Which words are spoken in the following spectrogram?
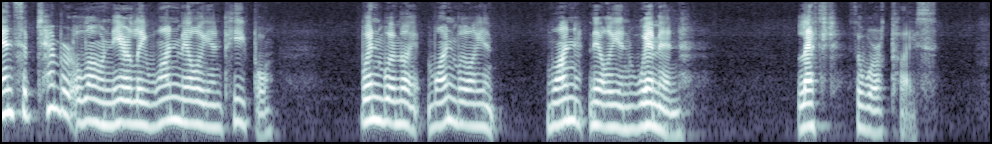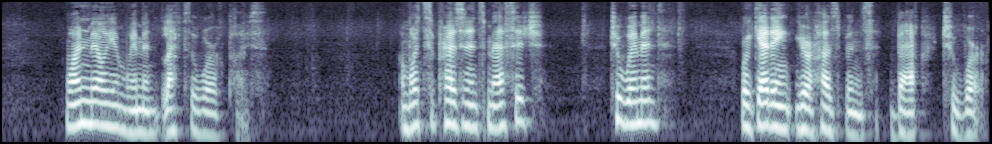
in September alone, nearly 1 million people, 1 million, 1 million, 1 million women left the workplace. 1 million women left the workplace. And what's the president's message to women? We're getting your husbands back to work.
